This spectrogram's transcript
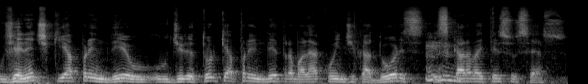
O gerente que aprender, o, o diretor que aprender a trabalhar com indicadores, esse cara vai ter sucesso.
